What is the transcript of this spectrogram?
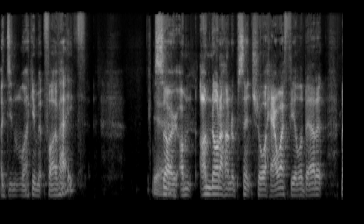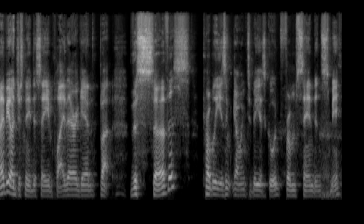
I didn't like him at five eighth. Yeah. So I'm I'm not hundred percent sure how I feel about it. Maybe I just need to see him play there again. But the service probably isn't going to be as good from Sandon Smith.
